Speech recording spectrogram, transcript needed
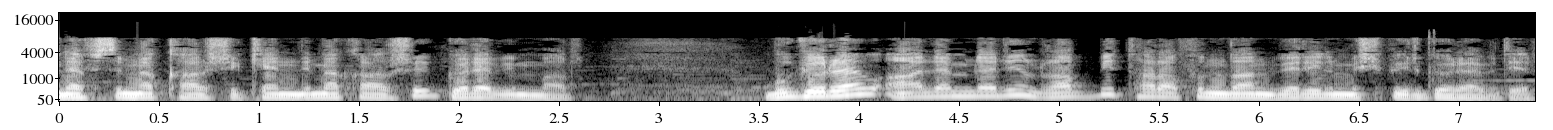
Nefsime karşı, kendime karşı görevim var. Bu görev alemlerin Rabbi tarafından verilmiş bir görevdir.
